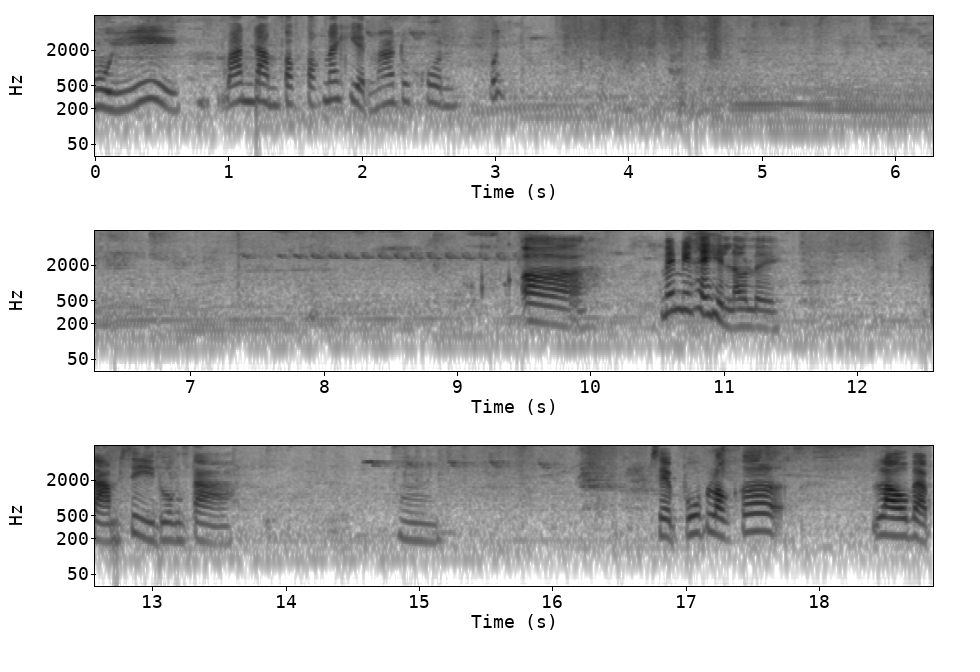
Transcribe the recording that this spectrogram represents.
หุยบ้านดำตอกตอกน่าเกลียดมากทุกคนอุ๊ยเออไม่มีใครเห็นเราเลย สามสี่ดวงตา อืม เสร็จปุ๊บเราก็ เราแบบ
